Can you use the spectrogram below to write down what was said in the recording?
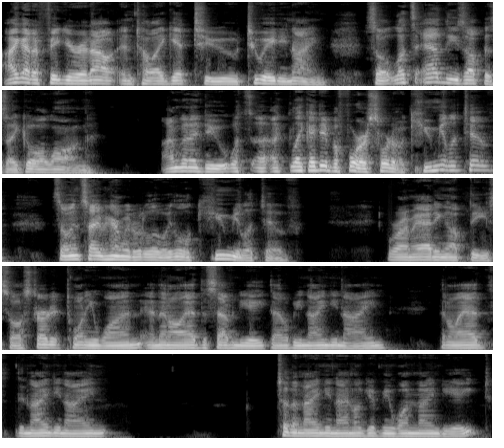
I got to figure it out until I get to 289. So let's add these up as I go along. I'm going to do what's uh, uh, like I did before, a sort of a cumulative. So inside here, I'm going to do a little, a little cumulative where I'm adding up these. So I'll start at 21 and then I'll add the 78. That'll be 99. Then I'll add the 99 to the 99 It'll give me 198.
